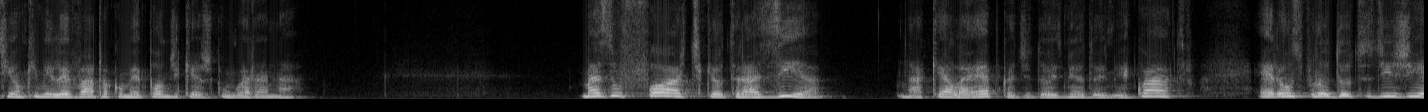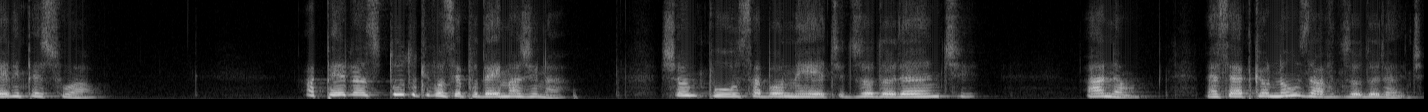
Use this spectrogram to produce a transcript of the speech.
Tinham que me levar para comer pão de queijo com guaraná. Mas o forte que eu trazia naquela época de 2000, 2004 eram os produtos de higiene pessoal. Apenas tudo que você puder imaginar: shampoo, sabonete, desodorante. Ah, não. Nessa época eu não usava desodorante.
